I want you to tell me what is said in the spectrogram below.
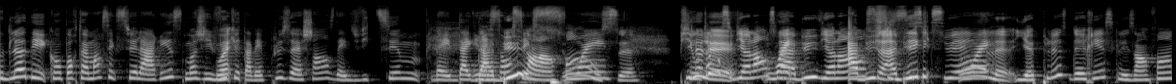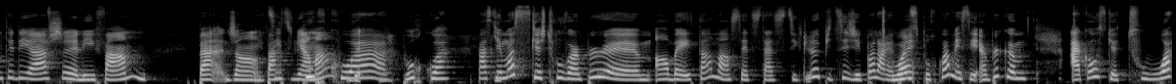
au-delà des comportements sexuels à risque, moi, j'ai vu Ouais. que tu avais plus de chances d'être victime ben, d'agression dans sexuelle. Ouais. l'enfance. Puis là, le- violence, ouais. abus, violence, Abus abus, sexuel. ouais. Il y a plus de risques, les enfants TDAH, les femmes, genre, Mais sais, particulièrement. pourquoi? de- pourquoi? Parce que moi, ce que je trouve un peu euh, embêtant dans cette statistique-là, puis tu sais, j'ai pas la réponse Ouais. pourquoi, mais c'est un peu comme à cause que toi,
